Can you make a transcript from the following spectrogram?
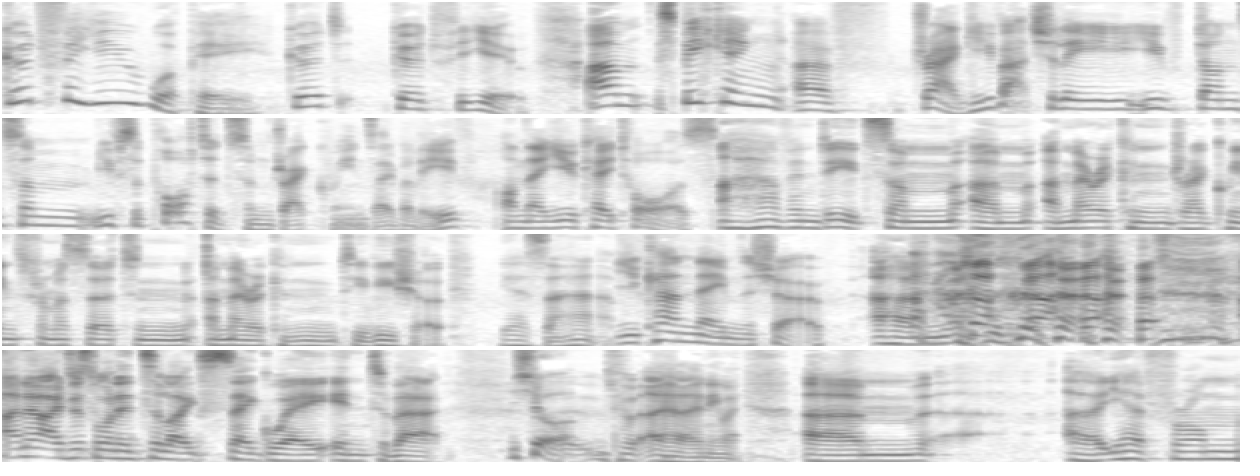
Good for you, Whoopi. Good, good for you. Um, speaking of drag, you've actually you've done some, you've supported some drag queens, I believe, on their UK tours. I have indeed some um, American drag queens from a certain American TV show. Yes, I have. You can name the show. Um, I know. I just wanted to like segue into that. Sure. Uh, anyway, um, uh, yeah, from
